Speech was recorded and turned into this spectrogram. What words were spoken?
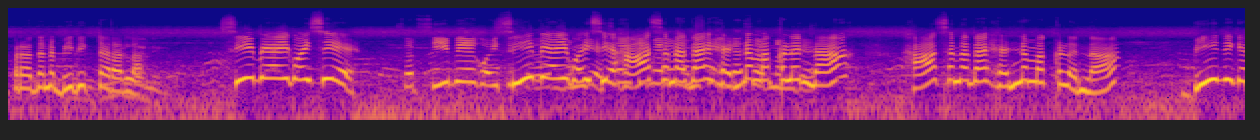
ಅಪರಾಧನ ಬೀದಿಗೆ ತರಲ್ಲ ಸಿ ಬಿ ಐಗೆ ವಹಿಸಿ C B I C B ಐಗೆ ವಹಿಸಿ ಹಾಸನದ ಹೆಣ್ಣು ಮಕ್ಕಳನ್ನ ಹಾಸನದ ಹೆಣ್ಣು ಮಕ್ಕಳನ್ನು ಬೀದಿಗೆ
